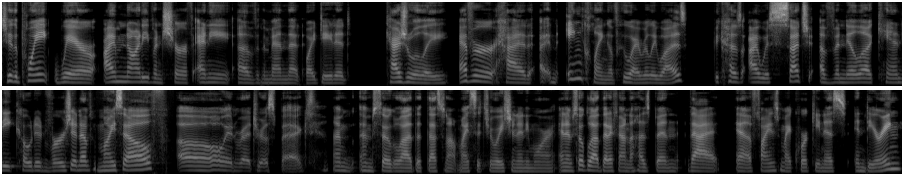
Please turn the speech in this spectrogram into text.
to the point where I'm not even sure if any of the men that I dated casually ever had an inkling of who I really was because I was such a vanilla candy coated version of myself. Oh, in retrospect, I'm I'm so glad that that's not my situation anymore, and I'm so glad that I found a husband that uh, finds my quirkiness endearing.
